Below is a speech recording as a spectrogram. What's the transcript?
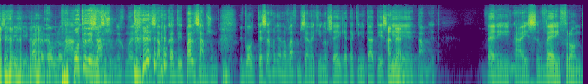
ξεφύγει. πάμε επόμενο. Α, Πότε δεν έχουμε Samsung. Έχουμε θες να πω κάτι πάλι Samsung. Λοιπόν, τέσσερα χρόνια αναβάθμιση ανακοίνωσε για τα κινητά της Α, και ναι. Tablet. Very nice, very front.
